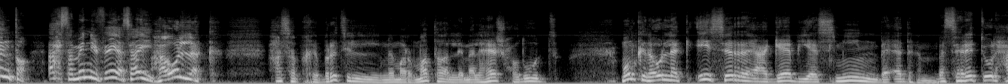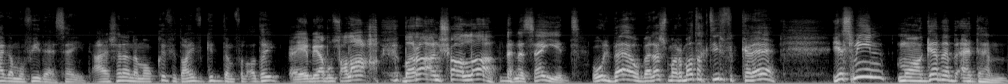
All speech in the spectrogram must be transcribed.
أنت! أحسن مني في إيه يا سيد؟ هقول لك حسب خبرتي الممرمطة اللي ملهاش حدود ممكن أقول لك إيه سر إعجاب ياسمين بأدهم؟ بس يا ريت تقول حاجة مفيدة يا سيد علشان أنا موقفي ضعيف جدا في القضية. عيب يا أبو صلاح براءة إن شاء الله. ده أنا سيد. قول بقى وبلاش مرمطة كتير في الكلام. ياسمين معجبة بأدهم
